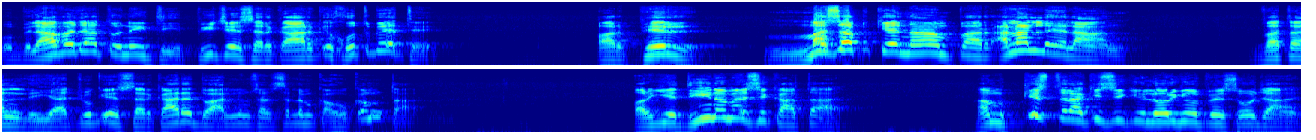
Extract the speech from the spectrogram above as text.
वो बिला वजह तो नहीं थी, पीछे सरकार के खुतबे थे। और फिर मज़हब के नाम पर अलल ऐलान। वतन लिया, चूँकि सरकार वसल्लम का हुक्म था। और ये दीन हमें सिखाता है, हम किस तरह किसी की लोरियों पे सो जाएँ,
